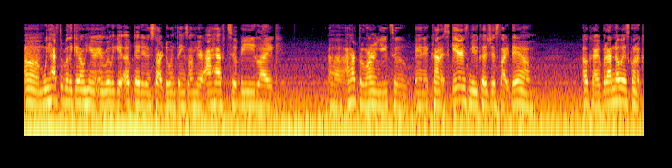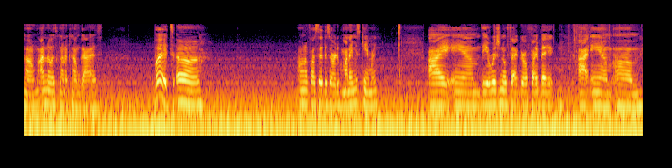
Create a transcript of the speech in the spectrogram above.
um, we have to really get on here and really get updated and start doing things on here. I have to be like, uh, I have to learn YouTube and it kind of scares me because just like, damn, Okay, but I know it's gonna come. I know it's gonna come, guys. But uh I don't know if I said this already, but my name is Cameron. I am the original Fat Girl Fight Back. I am um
